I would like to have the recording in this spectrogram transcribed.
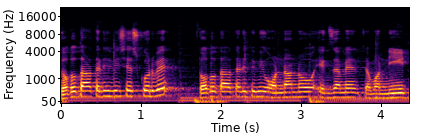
যত তাড়াতাড়ি তুমি শেষ করবে তত তাড়াতাড়ি তুমি অন্যান্য এক্সামের যেমন নিট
